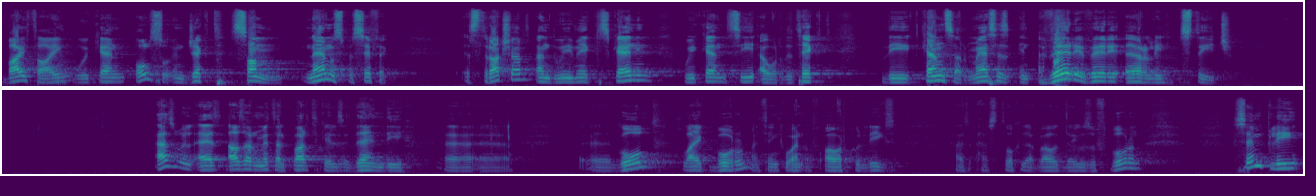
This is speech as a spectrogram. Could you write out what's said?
by time, we can also inject some nanospecific structures and we make scanning, we can see or detect the cancer masses in a very, very early stage, as well as other metal particles than the uh, uh, gold, like boron. I think one of our colleagues has, has talked about the use of boron. Simply,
